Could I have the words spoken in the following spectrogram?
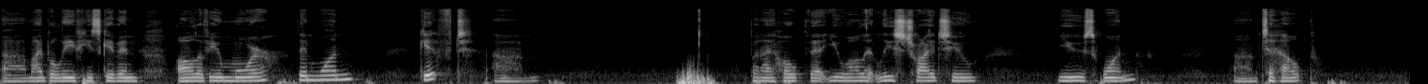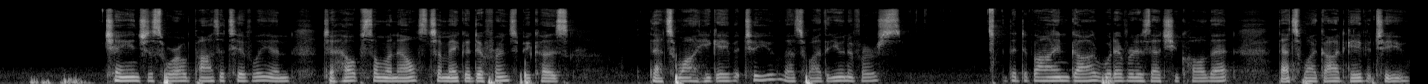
Um, I believe He's given all of you more than one gift. Um, but I hope that you all at least try to use one um, to help change this world positively and to help someone else to make a difference because that's why He gave it to you. That's why the universe, the divine God, whatever it is that you call that, that's why God gave it to you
